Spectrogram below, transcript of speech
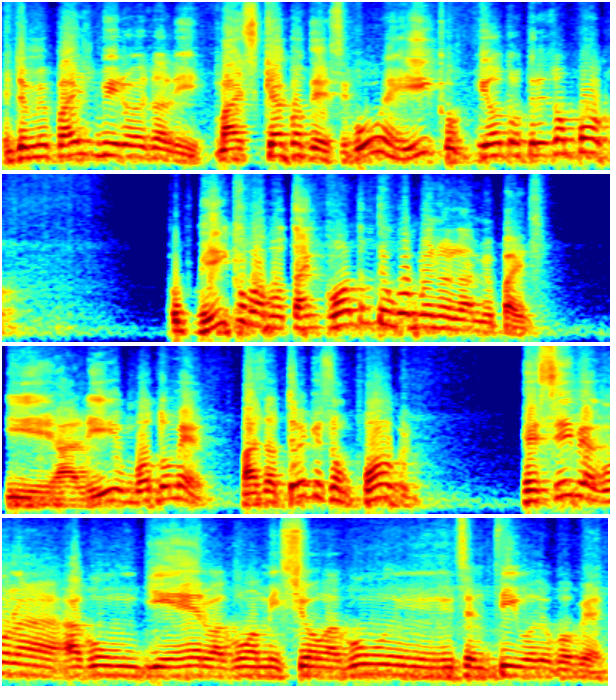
Então meu país virou isso ali. Mas o que acontece? Um é rico e outros três são pobres. O rico vai votar em contra do governo lá no meu país. E ali um voto menos. Mas aqueles que são pobres recebem alguma, algum dinheiro, alguma missão, algum incentivo do governo.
